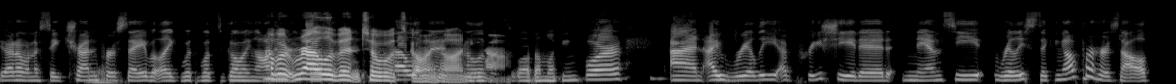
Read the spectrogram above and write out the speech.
I don't want to say trend per se, but like with what's going on, no, but relevant to what's going on. relevant yeah. to what I'm looking for. And I really appreciated Nancy really sticking up for herself.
